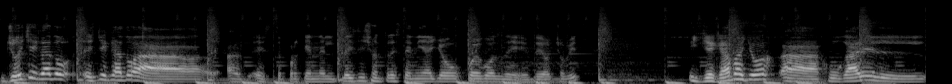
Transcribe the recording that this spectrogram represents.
Yo he llegado, he llegado a, este, porque en el PlayStation 3 tenía yo juegos de, de 8 bits y llegaba yo a jugar el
